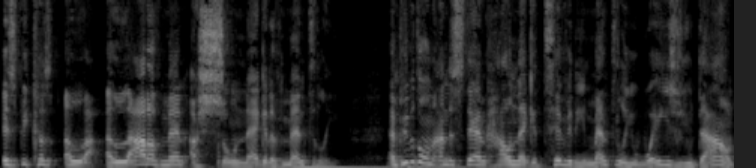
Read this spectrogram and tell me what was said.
is because a lot, a lot of men are so negative mentally. And people don't understand how negativity mentally weighs you down.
